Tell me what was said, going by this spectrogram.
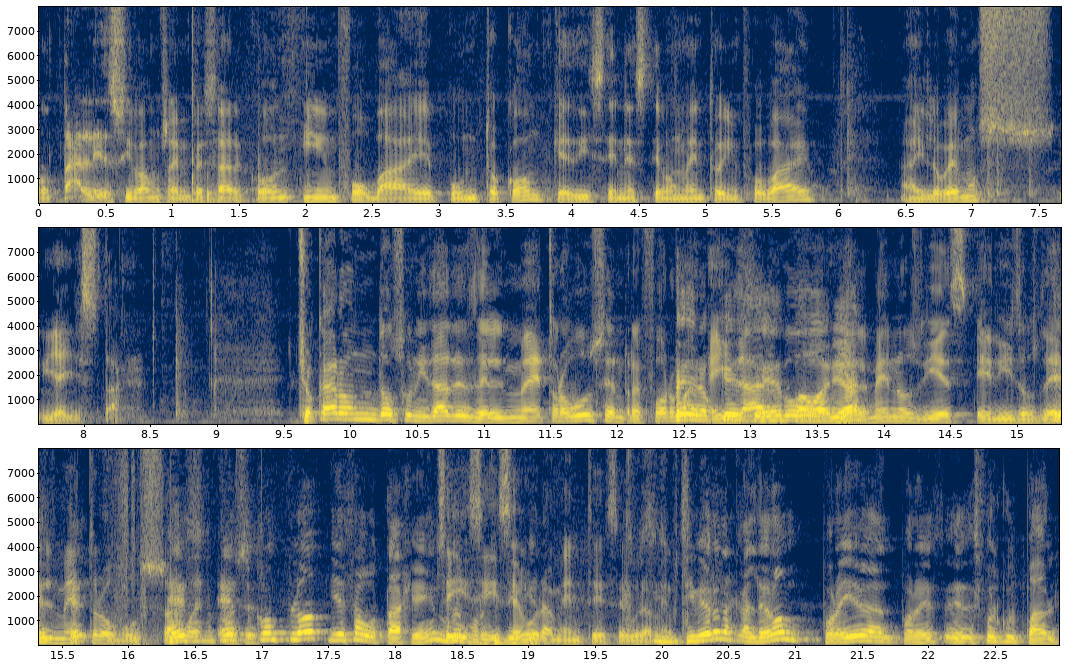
portales y vamos a empezar con infobae.com, que dice en este momento Infobae. Ahí lo vemos y ahí está. Chocaron dos unidades del Metrobús en Reforma Pero e ¿qué es, eh, Hidalgo y al menos 10 heridos del Metrobús. Ah, es, bueno, es pues, complot y es sabotaje, ¿eh? No sí, sí, seguramente, Si, seguramente. si vieron a Calderón, por ahí, por ahí es- fue el culpable.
